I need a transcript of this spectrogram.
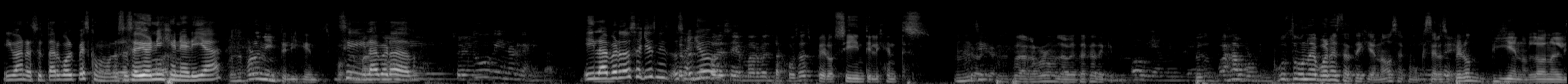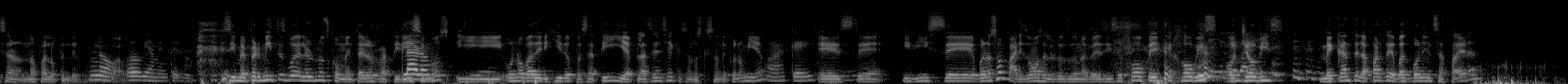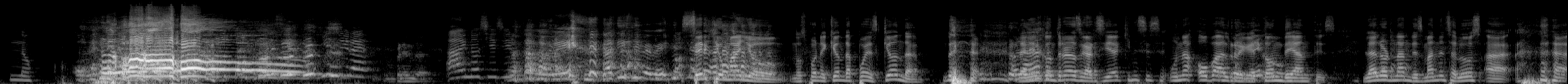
Iban a resultar golpes como nos sucedió en ingeniería. O sea, fueron inteligentes. por Sí, demás, la ¿no? verdad. Estuvo bien organizado. Y la verdad, o sea, ellas o sea, También se yo... puede llamar ventajosas, pero sí inteligentes. Sí, pues agarraron la ventaja de que. Pues, Obviamente. pues, ajá, por- justo una buena estrategia, ¿no? O sea, como que se la supieron bien, lo analizaron, no fue a lo pendejo. No, obviamente no. Y Si me permites, voy a leer unos comentarios rapidísimos. Y uno va dirigido pues a ti y a Plasencia, que son los que son de economía. Ok. Este, y dice, bueno, son varios, vamos a leerlos de una vez. Dice, ¿puedo pedir que Hobbies o Jobbies me cante la parte de Bad Bunny en Zafaira? No. Oh. Ay, no, sí es cierto, bebé. A ti sí, bebé. Sergio Mayo nos pone, ¿qué onda pues? ¿Qué onda? Daniel Contreras García, ¿quién es ese? Una ova al reggaetón de antes. Lalo Hernández, manden saludos a,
